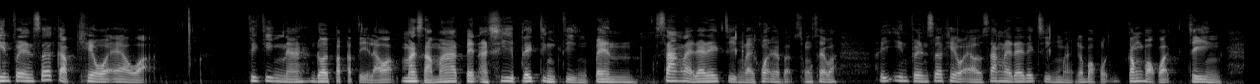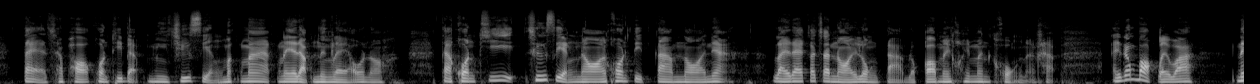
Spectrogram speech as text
อินฟลูเอนเซอร์กับ KOL อะ จริงๆนะ โดยปกติแล้วอะ มันสามารถเป็นอาชีพได้จริง ๆ เป็นสร้างรายได้ได้จริง หลายคนอาจจะแบบสงสัยว่าเฮ้ยอินฟลูเอนเซอร์ KOL สร้างรายได้ได้จริงไหมก็บอกต้องบอกว่าจริง แต่เฉพาะคนที่แบบมีชื่อเสียงมาก ๆ ในระดับหนึ่งแล้วเนาะ แต่คนที่ชื่อเสียงน้อย คนติดตามน้อยเนี่ยรายได้ก็จะน้อยลงตาม แล้วก็ไม่ค่อยมั่นคงนะครับอันนี้ต้องบอกเลยว่าใน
